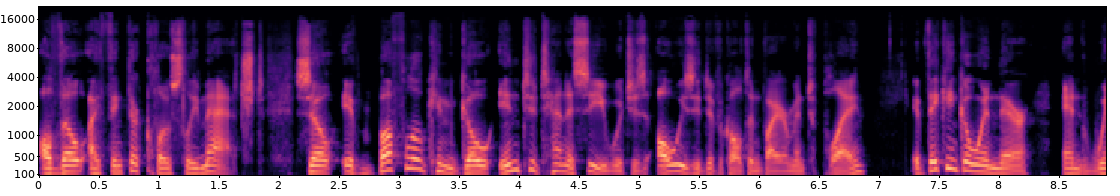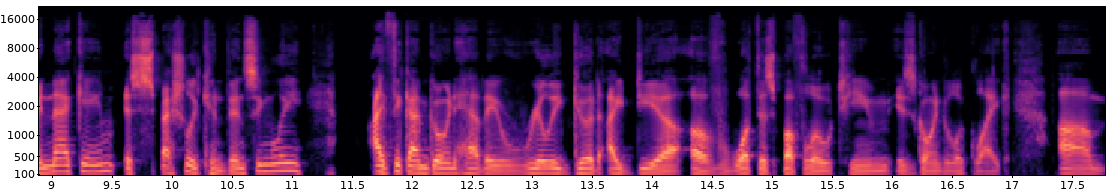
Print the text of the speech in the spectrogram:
although I think they're closely matched. So if Buffalo can go into Tennessee, which is always a difficult environment to play, if they can go in there and win that game, especially convincingly, I think I'm going to have a really good idea of what this Buffalo team is going to look like. Um,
